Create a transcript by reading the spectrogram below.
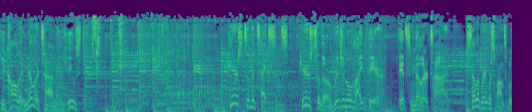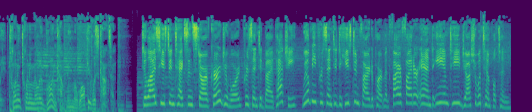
You call it Miller time in Houston. Here's to the Texans. Here's to the original light beer. It's Miller time. Celebrate responsibly. 2020 Miller Brewing Company, Milwaukee, Wisconsin. July's Houston Texans Star of Courage Award, presented by Apache, will be presented to Houston Fire Department firefighter and EMT Joshua Templeton.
